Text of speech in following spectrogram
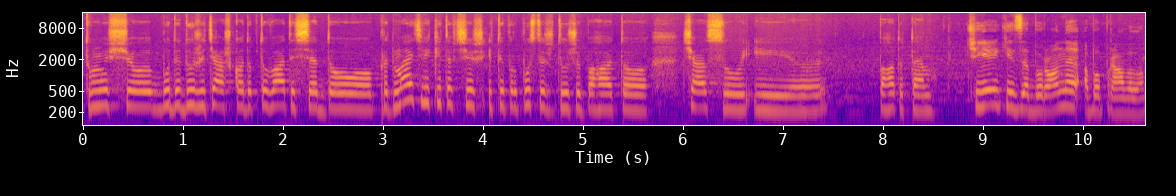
тому що буде дуже тяжко адаптуватися до предметів, які ти вчиш, і ти пропустиш дуже багато часу і е, багато тем. Чи є якісь заборони або правила?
